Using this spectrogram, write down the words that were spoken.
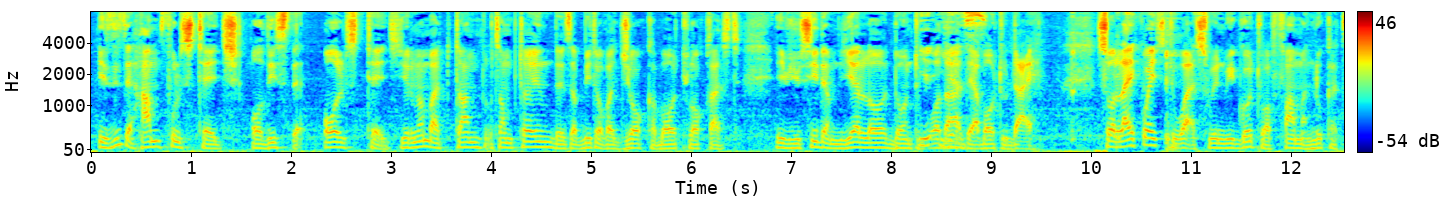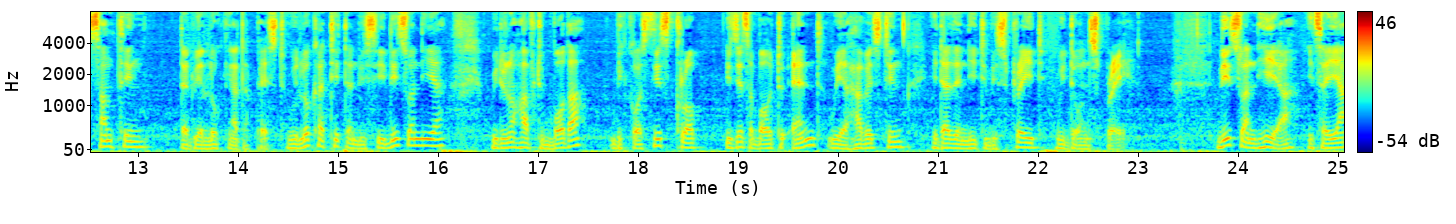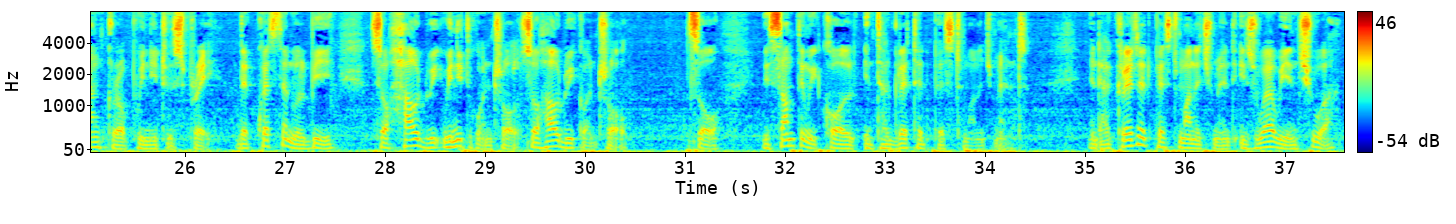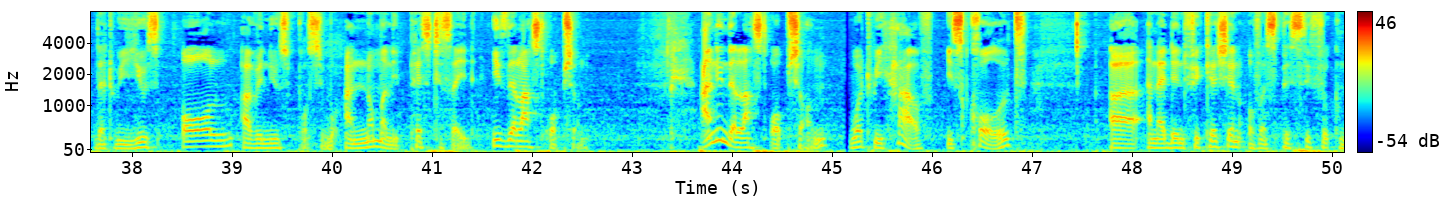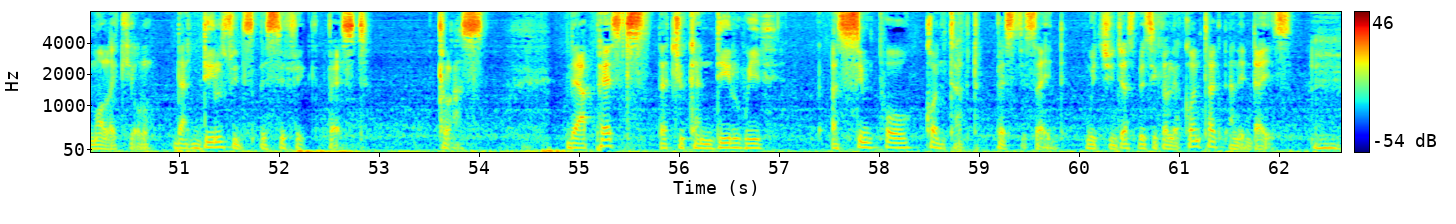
Is this a harmful stage or this the old stage? You remember at time, sometimes there's a bit of a joke about locust. If you see them yellow, don't bother; yes. they're about to die. So likewise to us, when we go to a farm and look at something that we are looking at a pest, we look at it and we see this one here. We do not have to bother because this crop is just about to end. We are harvesting. It doesn't need to be sprayed. We don't spray. This one here, it's a young crop. We need to spray. The question will be, so how do we? We need to control. So how do we control? So it's something we call integrated pest management. And Integrated pest management is where we ensure that we use all avenues possible, and normally pesticide is the last option. And in the last option, what we have is called uh, an identification of a specific molecule that deals with specific pest class. There are pests that you can deal with a simple contact pesticide, which you just basically contact and it dies. Mm.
